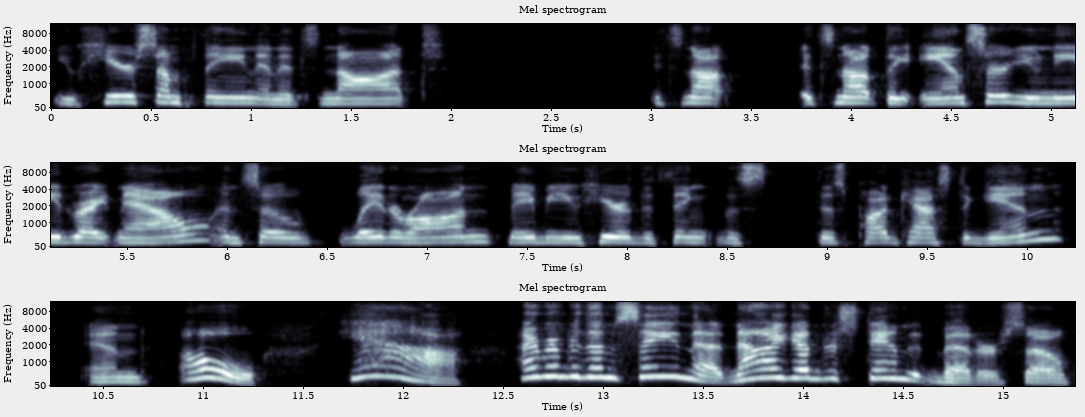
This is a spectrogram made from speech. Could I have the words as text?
you hear something and it's not it's not it's not the answer you need right now and so later on maybe you hear the thing this this podcast again and oh yeah i remember them saying that now i understand it better so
